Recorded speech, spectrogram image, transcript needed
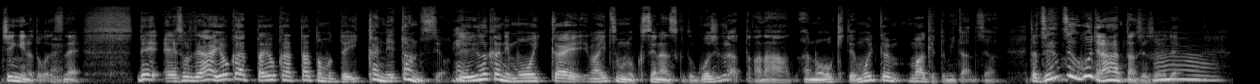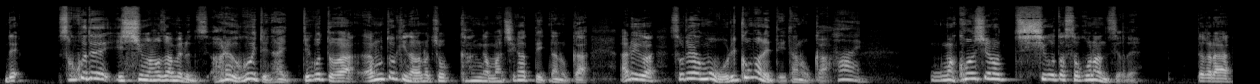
賃金のとこですね。はいで、えー、それで、ああ、よかった、よかったと思って、一回寝たんですよ。で、夜中にもう一回、まあ、いつもの癖なんですけど、5時ぐらいだったかな、あの、起きて、もう一回マーケット見たんですよ。だ全然動いてなかったんですよ、それで。で、そこで一瞬青ざめるんですよ。あれ動いてないっていうことは、あの時のあの直感が間違っていたのか、あるいはそれはもう織り込まれていたのか。はい。まあ今週の仕事はそこなんですよね。だから、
